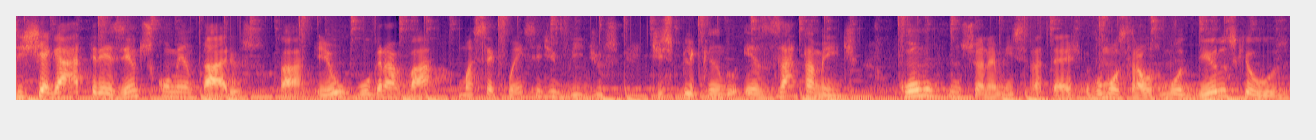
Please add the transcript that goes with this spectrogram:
Se chegar a 300 comentários, tá? Eu vou gravar uma sequência de vídeos te explicando exatamente como funciona a minha estratégia, eu vou mostrar os modelos que eu uso,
